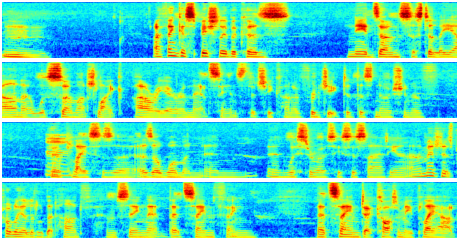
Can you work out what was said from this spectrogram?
Mm. Mm. I think especially because Ned's own sister Lyanna was so much like Arya in that sense that she kind of rejected this notion of her Mm. place as a as a woman in in Westerosi society, and I imagine it's probably a little bit hard for him seeing that that same thing, that same dichotomy play out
